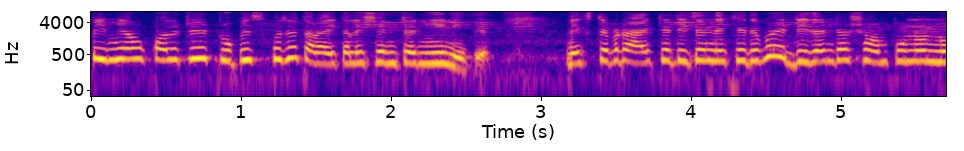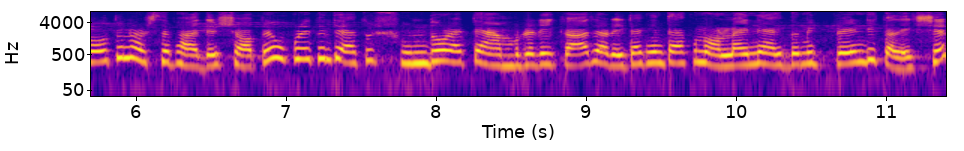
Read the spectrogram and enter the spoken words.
প্রিমিয়াম কোয়ালিটির টু পিস খোঁজে, তারা এই কালেকশনটা নিয়ে নিবে। নেক্সট এবার আরেকটা ডিজাইন দেখিয়ে দেবো। এই ডিজাইনটা সম্পূর্ণ নতুন আসছে ভাইদের শপে উপরে কিন্তু এত সুন্দর একটা এমব্রয়ডারি কাজ, আর এটা কিন্তু এখন অনলাইনে একদমই ট্রেন্ডি কালেকশন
